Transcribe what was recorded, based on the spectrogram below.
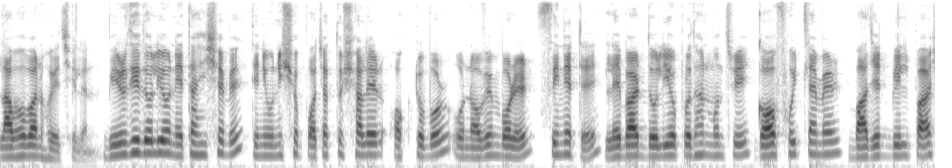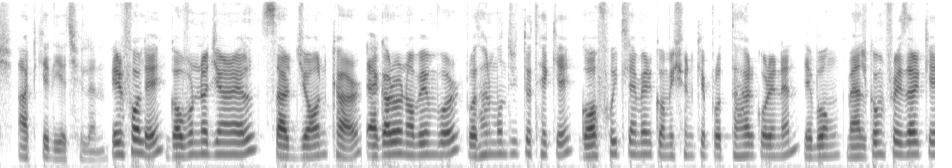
লাভবান হয়েছিলেন। বিরোধী দলীয় নেতা হিসেবে তিনি উনিশশো পঁচাত্তর সালের অক্টোবর ও নভেম্বরের সিনেটে লেবার দলীয় প্রধানমন্ত্রী গফ হুইটল্যামের বাজেট বিল পাশ আটকে দিয়েছিলেন। এর ফলে governor general sir John Kerr এগারো নভেম্বর প্রধানমন্ত্রিত্ব থেকে গফ হুইটল্যামের কমিশনকে প্রত্যাহার করে নেন এবং ম্যালকম ফ্রেজারকে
